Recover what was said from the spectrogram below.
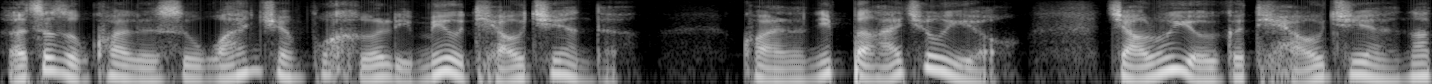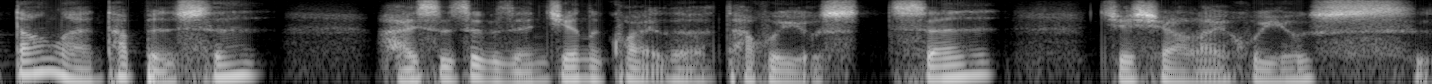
而这种快乐是完全不合理、没有条件的快乐，你本来就有。假如有一个条件，那当然它本身还是这个人间的快乐，它会有生，接下来会有死，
